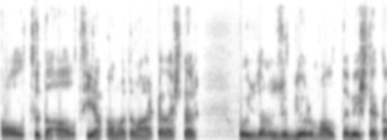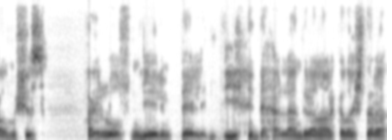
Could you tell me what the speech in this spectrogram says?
6'da 6 yapamadım arkadaşlar. O yüzden özür diliyorum. 6'da 5'te kalmışız. Hayırlı olsun diyelim de, değerlendiren arkadaşlara.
